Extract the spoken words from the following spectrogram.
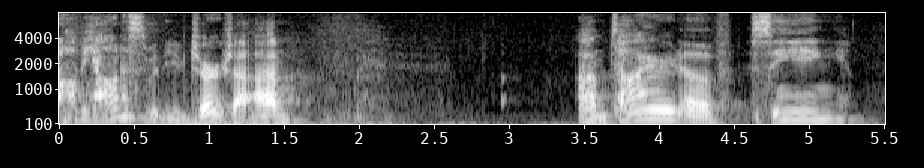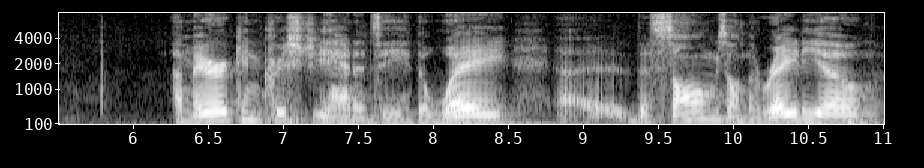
I'll be honest with you, church. I, am I'm, I'm tired of seeing American Christianity the way uh, the songs on the radio, uh,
